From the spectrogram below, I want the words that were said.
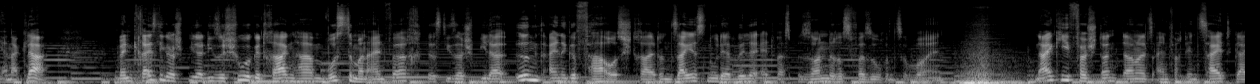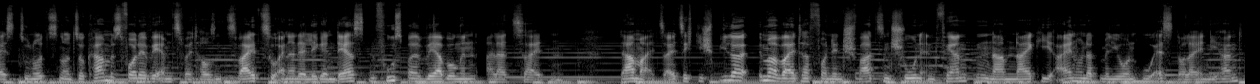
Ja, na klar. Wenn Kreisligaspieler diese Schuhe getragen haben, wusste man einfach, dass dieser Spieler irgendeine Gefahr ausstrahlt und sei es nur der Wille, etwas Besonderes versuchen zu wollen. Nike verstand damals einfach den Zeitgeist zu nutzen und so kam es vor der WM 2002 zu einer der legendärsten Fußballwerbungen aller Zeiten. Damals, als sich die Spieler immer weiter von den schwarzen Schuhen entfernten, nahm Nike 100 Millionen US-Dollar in die Hand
